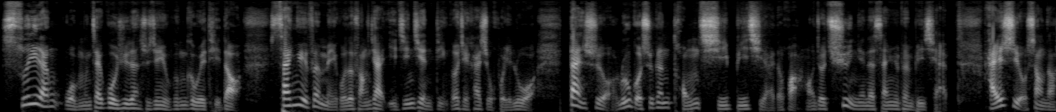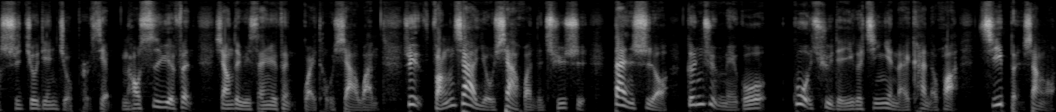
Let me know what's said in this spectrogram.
虽然我们在过去一段时间有跟各位提到，三月份美国的房价已经见顶，而且开始回落，但是哦，如果是跟同期比起来的话，就去年的三月份比起来，还是有上涨十九点九 percent，然后四月份。相对于三月份拐头下弯，所以房价有下缓的趋势。但是哦，根据美国过去的一个经验来看的话，基本上哦，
